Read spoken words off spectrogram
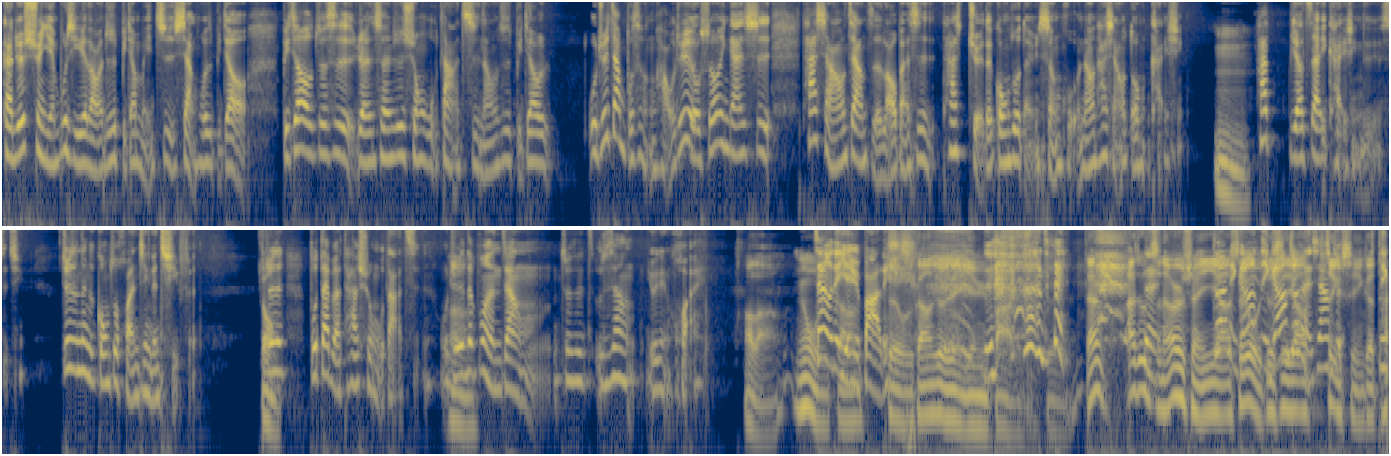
感觉选言不及义的老板就是比较没志向，或者比较比较就是人生就是胸无大志，然后就是比较。我觉得这样不是很好。我觉得有时候应该是他想要这样子的老板，是他觉得工作等于生活，然后他想要都很开心。嗯，他比较在意开心这件事情，就是那个工作环境跟气氛，就是不代表他胸无大志。我觉得不能这样，就是我这样有点坏。好了，因为我这样有点言语霸凌。对，我刚刚就有点言语霸凌。对，但那就只能二选一啊。所以我就是要进行一个态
